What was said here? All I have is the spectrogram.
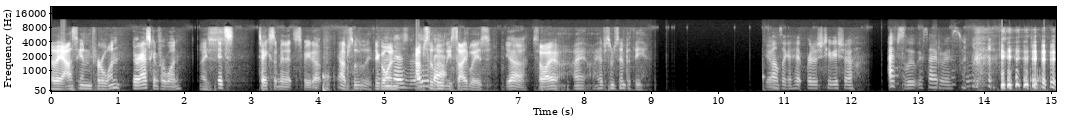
Are they asking for one? They're asking for one. Nice. It's takes a minute to speed up. absolutely. They're And going there's layback. absolutely sideways. Yeah. So I, I, I have some sympathy. Yeah. Sounds like a hit British TV show. Absolutely sideways.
